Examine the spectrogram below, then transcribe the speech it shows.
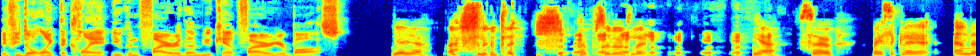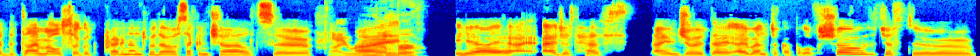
if you don't like the client, you can fire them. You can't fire your boss. Yeah, yeah, absolutely, absolutely. Yeah. So basically, and at the time, I also got pregnant with our second child. So I remember. I, yeah, I, I just have I enjoyed. I, I went to a couple of shows just to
